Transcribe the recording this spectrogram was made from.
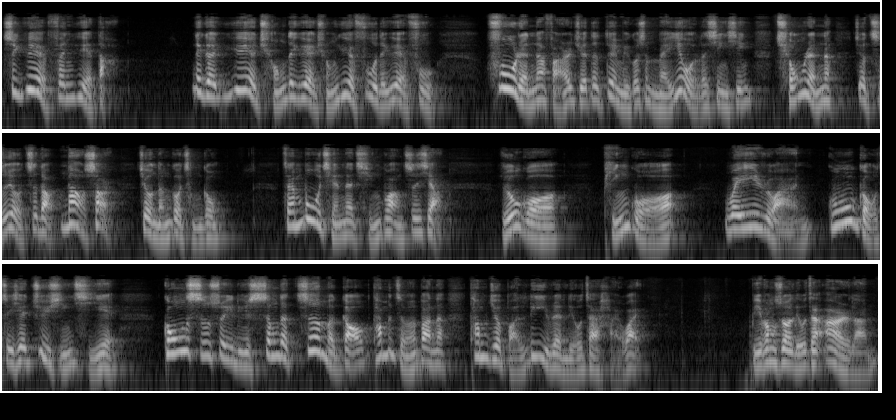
是越分越大，那个越穷的越穷，越富的越富，富人呢反而觉得对美国是没有了信心，穷人呢就只有知道闹事儿就能够成功。在目前的情况之下，如果苹果、微软、Google 这些巨型企业公司税率升得这么高，他们怎么办呢？他们就把利润留在海外。比方说留在爱尔兰，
